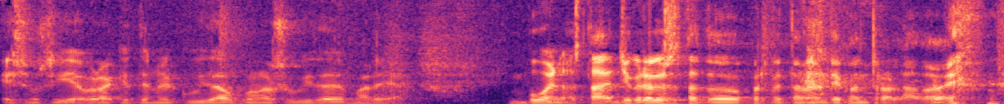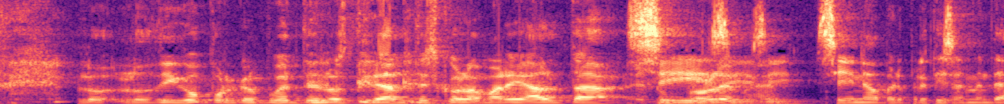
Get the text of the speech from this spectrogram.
Eso sí, habrá que tener cuidado con la subida de marea. Bueno, está, yo creo que eso está todo perfectamente controlado. ¿eh? lo, lo, digo porque el puente de los tirantes con la marea alta es sí, un problema. Sí, sí. ¿eh? sí, no, pero precisamente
